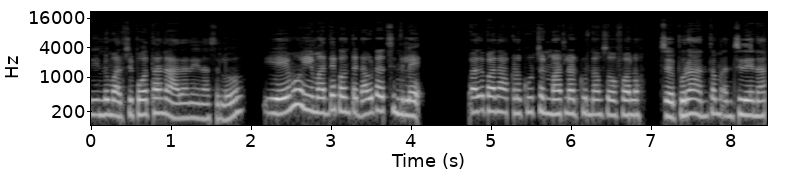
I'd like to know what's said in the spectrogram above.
నిన్ను మర్చిపోతానారా నేను అసలు ఏమో ఈ మధ్య కొంత డౌట్ వచ్చిందిలే. పద పద అక్కడ కూర్చొని మాట్లాడుకుందాం సోఫాలో. చెప్పురా అంత మంచిదేనా?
